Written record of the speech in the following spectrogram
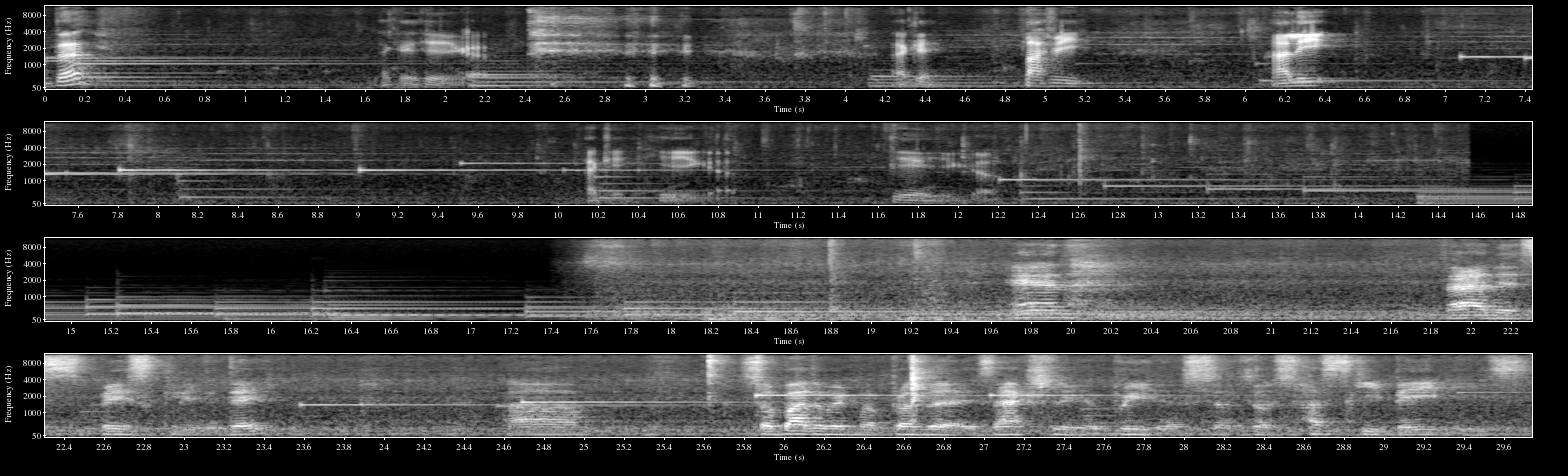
Hunter? Okay, here you go. okay, Fluffy. Ali. Okay, here you go. Here you go. And that is basically the day. Um, so by the way, my brother is actually a breeder, so those husky babies,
